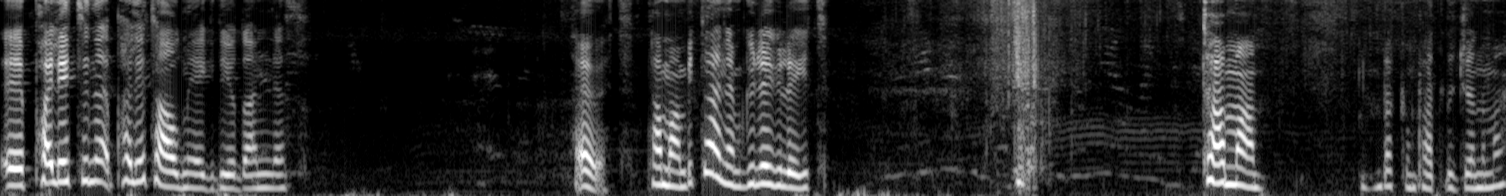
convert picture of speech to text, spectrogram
E, paletine palet almaya gidiyordu annesi. Evet. Tamam bir tanem güle güle git. Tamam. Bakın patlıcanıma.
